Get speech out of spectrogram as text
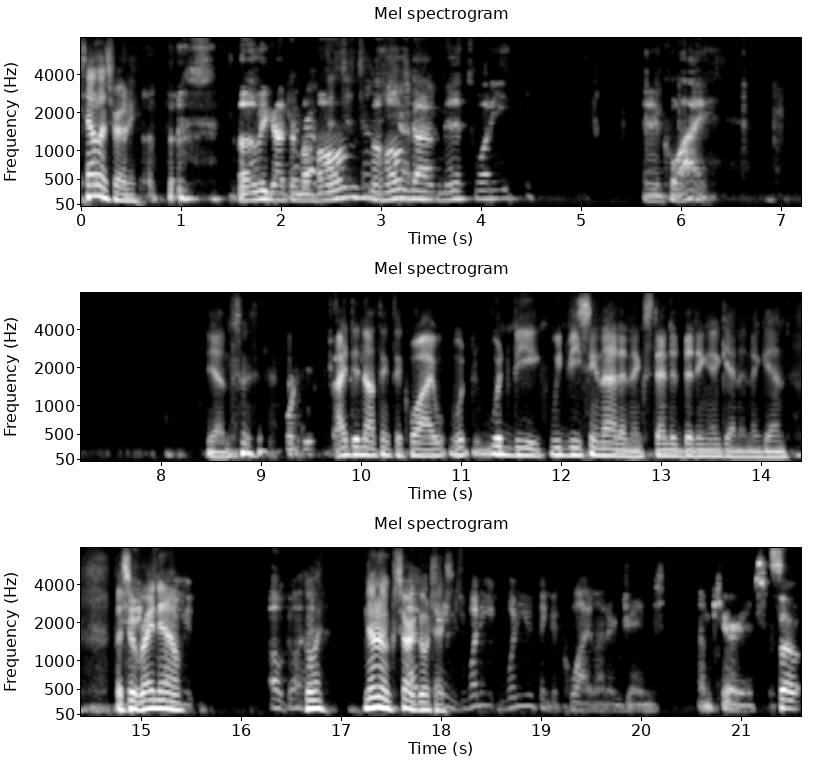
tell us, Rody. Well, we got the Mahomes. just tell us to Mahomes got up. minute twenty, and Kawhi. Yeah, I did not think the Kawhi would would be we'd be seeing that in extended bidding again and again. But so right now, you- oh, go ahead. go ahead. No, no, sorry, Uh, go James, Tex. what do you what do you think of Kawhi Leonard, James? I'm curious. So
